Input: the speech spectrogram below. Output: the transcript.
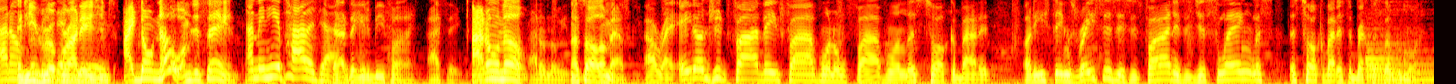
I don't. Know. And he grew up around Asians? is. I don't know. I'm just saying. I mean, he apologized. I think it'd be fine. I think. I don't know. I don't know either. That's all I'm asking. All right, 800 585 1051. Let's talk about it. Are these things racist? Is it fine? Is it just slang? Let's let's talk about it. It's the Breakfast Club. Good morning.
